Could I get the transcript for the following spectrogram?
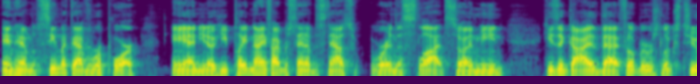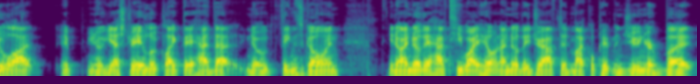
and him seem like they have a rapport. And, you know, he played 95% of the snaps were in the slot. So, I mean, he's a guy that Philip Rivers looks to a lot. It, you know, yesterday it looked like they had that, you know, things going. You know, I know they have T.Y. Hilton. I know they drafted Michael Pittman Jr., but,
